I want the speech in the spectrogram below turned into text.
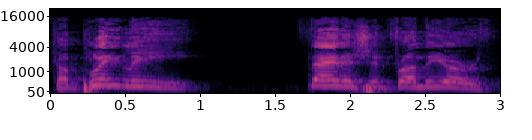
completely vanishing from the earth.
